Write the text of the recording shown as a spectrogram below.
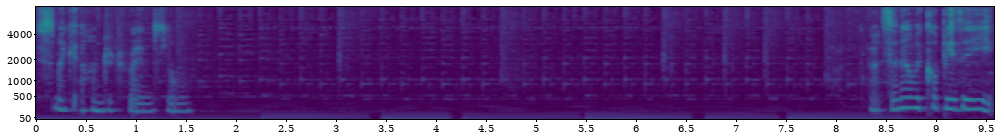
Just make it 100 frames long. Right, so now we copy the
